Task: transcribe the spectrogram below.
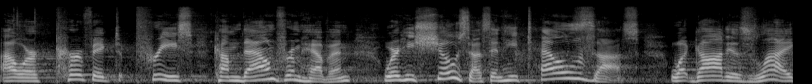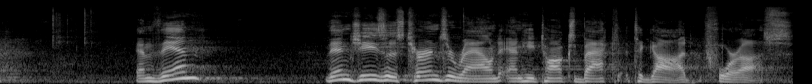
our perfect priest, come down from heaven, where he shows us and he tells us what God is like. And then then Jesus turns around and he talks back to God for us.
